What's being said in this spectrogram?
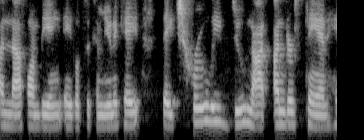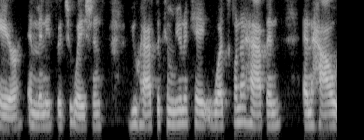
enough on being able to communicate. They truly do not understand hair in many situations. You have to communicate what's going to happen and how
